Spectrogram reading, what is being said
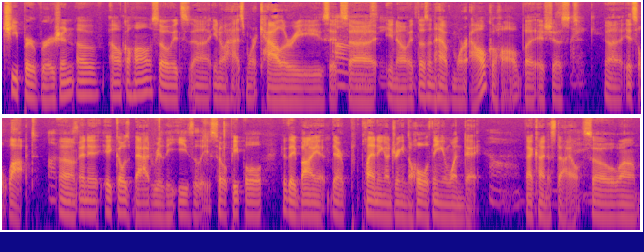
cheaper version of alcohol, so it's uh, you know has more calories. It's Oh, I uh, see. you know it doesn't have more alcohol, but it's just Like- uh, it's a lot, um, and it, it goes bad really easily. So people, if they buy it, they're planning on drinking the whole thing in one day, Oh. that kind of style. So. Um,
